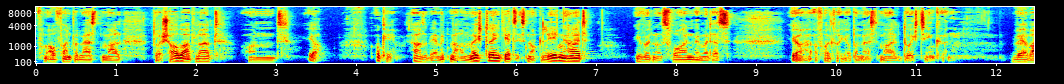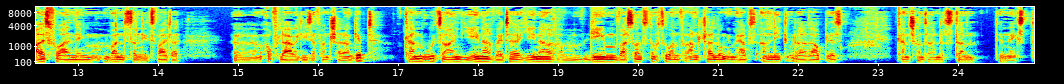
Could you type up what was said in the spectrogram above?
vom Aufwand beim ersten Mal überschaubar bleibt Und ja, okay. Also wer mitmachen möchte, jetzt ist noch Gelegenheit. Wir würden uns freuen, wenn wir das ja erfolgreich auch beim ersten Mal durchziehen können. Wer weiß vor allen Dingen, wann es dann die zweite äh, Auflage dieser Veranstaltung gibt. Kann gut sein, je nach Wetter, je nach dem, was sonst noch so an Veranstaltungen im Herbst anliegt oder erlaubt ist, kann es schon sein, dass es dann demnächst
